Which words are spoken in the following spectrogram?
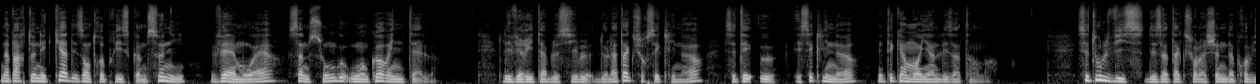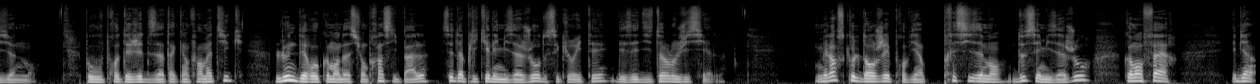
n'appartenaient qu'à des entreprises comme Sony, VMware, Samsung ou encore Intel. Les véritables cibles de l'attaque sur ces cleaners, c'était eux, et ces cleaners n'étaient qu'un moyen de les atteindre. C'est tout le vice des attaques sur la chaîne d'approvisionnement. Pour vous protéger des attaques informatiques, l'une des recommandations principales, c'est d'appliquer les mises à jour de sécurité des éditeurs logiciels. Mais lorsque le danger provient précisément de ces mises à jour, comment faire? Eh bien,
